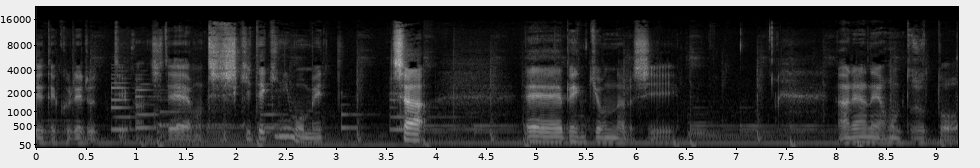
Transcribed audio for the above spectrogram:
えてくれるっていう感じでもう知識的にもめっちゃ、えー、勉強になるし。あれはねほんとちょっと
